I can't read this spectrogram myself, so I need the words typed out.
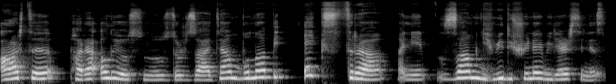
Artı para alıyorsunuzdur zaten. Buna bir ekstra hani zam gibi düşünebilirsiniz.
